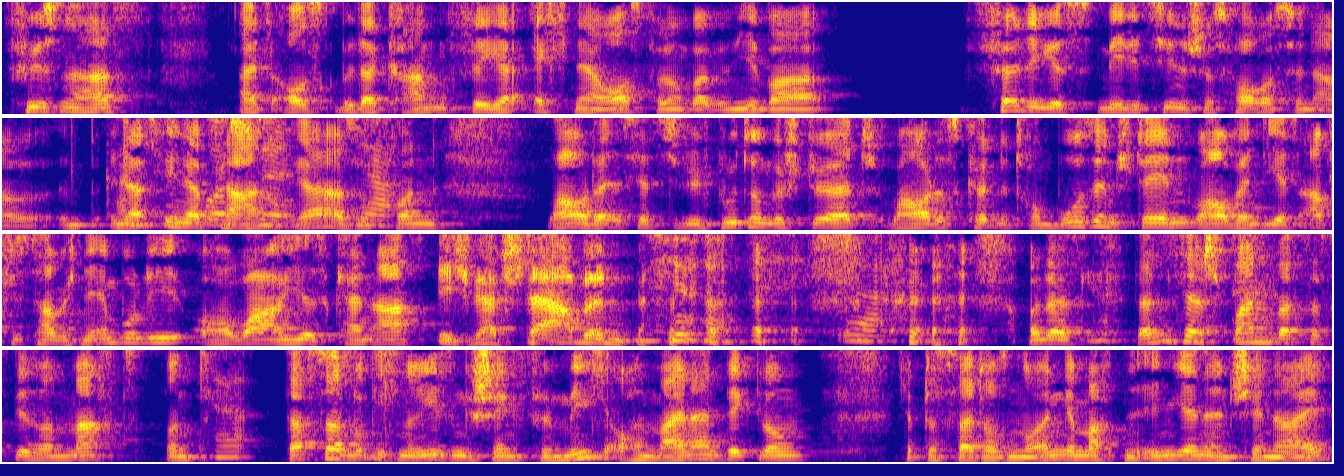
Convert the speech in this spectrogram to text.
Füßen hast, als ausgebildeter Krankenpfleger echt eine Herausforderung, weil bei mir war völliges medizinisches Horrorszenario in, in, der, in der Planung. Ja, also ja. von wow, da ist jetzt die Durchblutung gestört, wow, das könnte eine Thrombose entstehen, wow, wenn die jetzt abschließt, habe ich eine Embolie, oh wow, hier ist kein Arzt, ich werde sterben. Ja, ja. Und das, das ist ja spannend, was das Gehirn macht. Und ja. das war wirklich ein Riesengeschenk für mich, auch in meiner Entwicklung. Ich habe das 2009 gemacht in Indien, in Chennai,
